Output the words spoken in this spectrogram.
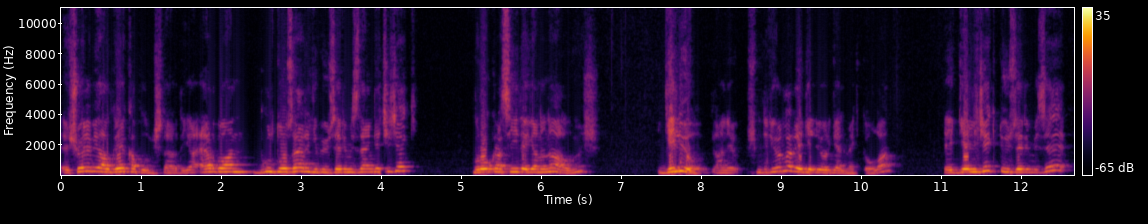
E şöyle bir algıya kapılmışlardı. Ya Erdoğan buldozer gibi üzerimizden geçecek bürokrasiyi de yanına almış. Geliyor. Yani şimdi diyorlar ya geliyor gelmekte olan. E, gelecekti üzerimize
